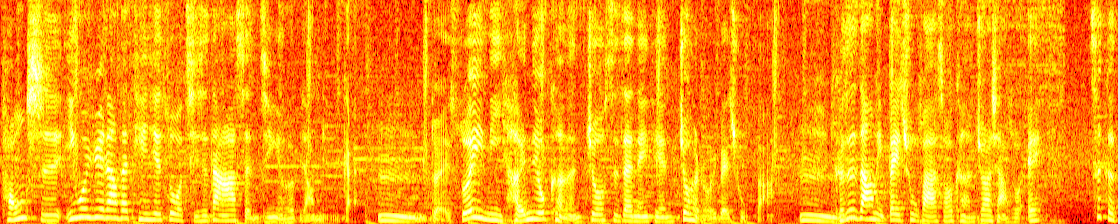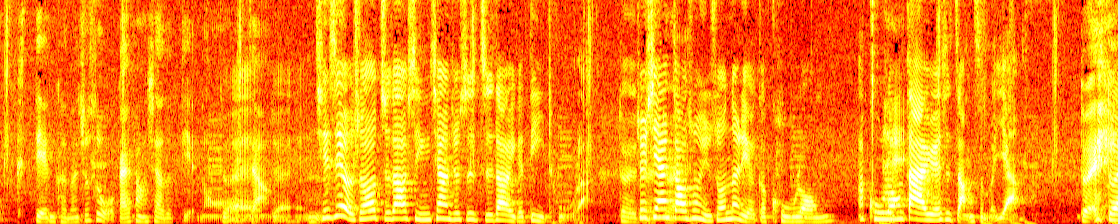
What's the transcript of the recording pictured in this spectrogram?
同时，因为月亮在天蝎座，其实大家神经也会比较敏感，嗯。对，所以你很有可能就是在那天就很容易被触发。嗯，可是当你被触发的时候，可能就要想说，哎，这个点可能就是我该放下的点哦，对这样对，嗯其实有时候知道形象就是知道一个地图啦，对，就现在告诉你说那里有个窟窿，啊，窟窿大约是长什么样？对对，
